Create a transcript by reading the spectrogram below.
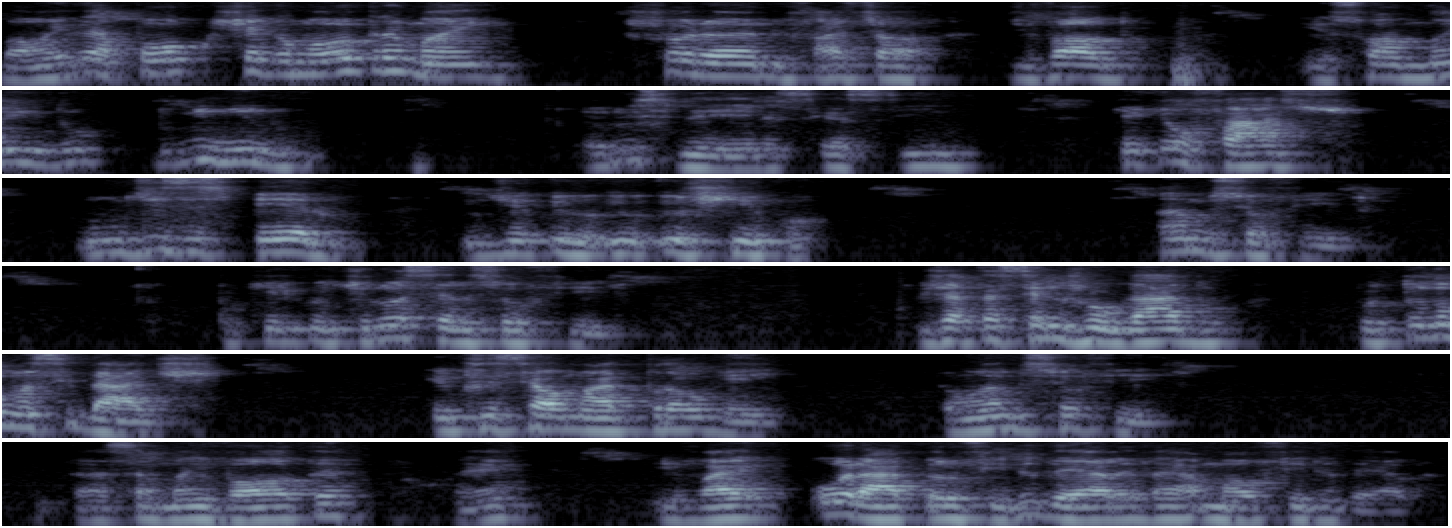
Bom, aí a pouco chega uma outra mãe chorando e fala assim, ó, Divaldo, eu sou a mãe do, do menino. Eu não ensinei ele a ser assim. O que, que eu faço? Um desespero. E o Chico, ame o seu filho. Porque ele continua sendo seu filho. Já está sendo julgado por toda uma cidade. Ele precisa ser amado por alguém. Então, ame o seu filho. Então, essa mãe volta, né? E vai orar pelo filho dela e vai amar o filho dela.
